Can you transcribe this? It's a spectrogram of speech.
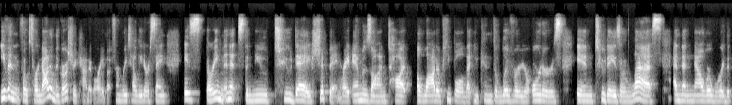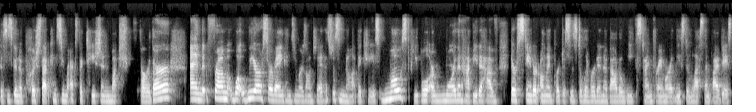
even folks folks who are not in the grocery category, but from retail leaders saying, is 30 minutes the new two day shipping, right? Amazon taught a lot of people that you can deliver your orders in two days or less. And then now we're worried that this is going to push that consumer expectation much further. And from what we are surveying consumers on today, that's just not the case. Most people are more than happy to have their standard online purchases delivered in about a week's time frame, or at least in less than five days.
